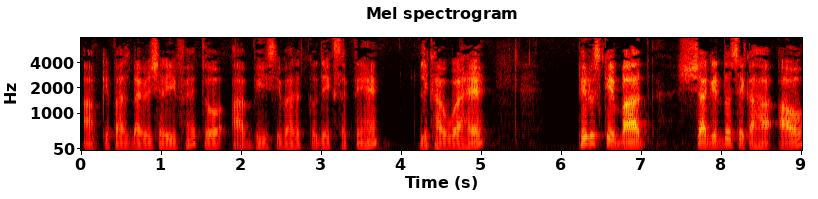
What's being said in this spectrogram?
آپ کے پاس بائبل شریف ہے تو آپ بھی اس عبارت کو دیکھ سکتے ہیں۔ لکھا ہوا ہے، پھر اس کے بعد شاگردوں سے کہا، آؤ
